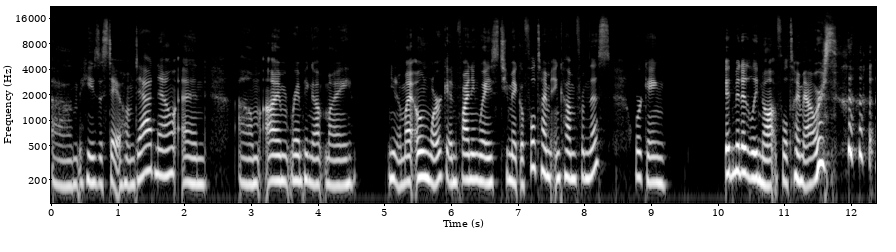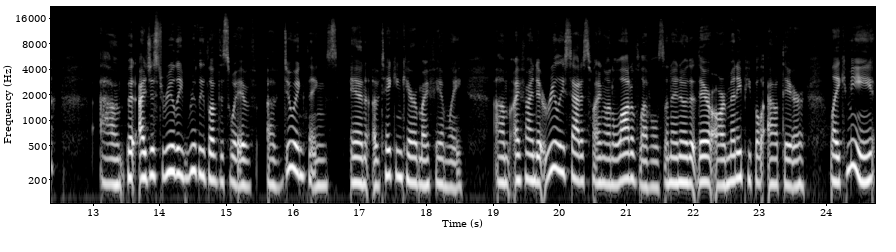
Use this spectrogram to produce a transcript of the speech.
Um, he's a stay at home dad now. And um, I'm ramping up my you know, my own work and finding ways to make a full time income from this, working admittedly not full time hours. um, but I just really, really love this way of, of doing things and of taking care of my family. Um, I find it really satisfying on a lot of levels. And I know that there are many people out there like me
